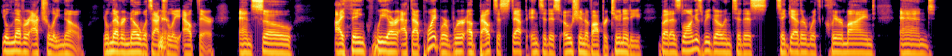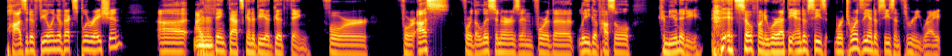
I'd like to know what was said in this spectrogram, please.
you'll never actually know You'll never know what's actually yeah. out there. And so I think we are at that point where we're about to step into this ocean of opportunity. But as long as we go into this together with clear mind and positive feeling of exploration, uh, mm-hmm. I think that's going to be a good thing for for us, for the listeners, and for the League of Hustle community. it's so funny. We're at the end of season. We're towards the end of season three, right?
